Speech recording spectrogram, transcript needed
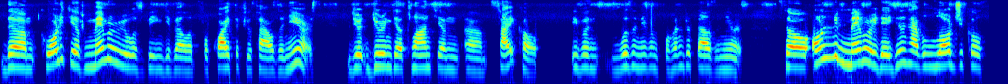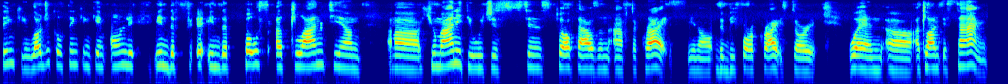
the quality of memory was being developed for quite a few thousand years during the Atlantean um, cycle. Even wasn't even for hundred thousand years. So only memory. They didn't have logical thinking. Logical thinking came only in the in the post-Atlantean uh, humanity, which is since 12,000 after Christ. You know, the before Christ. Sorry, when uh, Atlantis sank.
